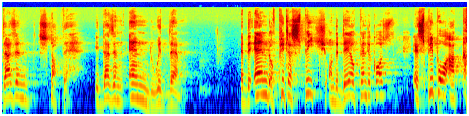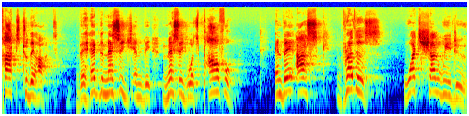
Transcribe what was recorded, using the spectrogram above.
doesn't stop there, it doesn't end with them. At the end of Peter's speech on the day of Pentecost, as people are cut to the heart, they heard the message and the message was powerful. And they ask, Brothers, what shall we do?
